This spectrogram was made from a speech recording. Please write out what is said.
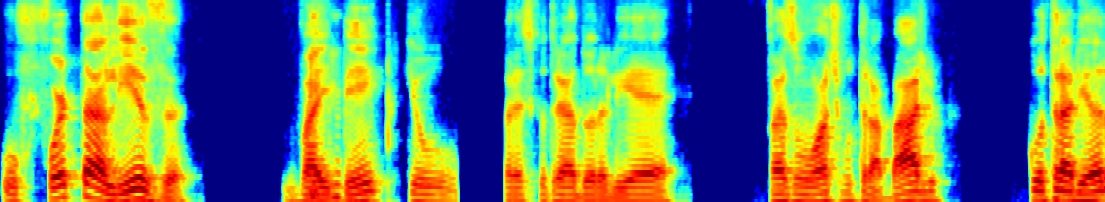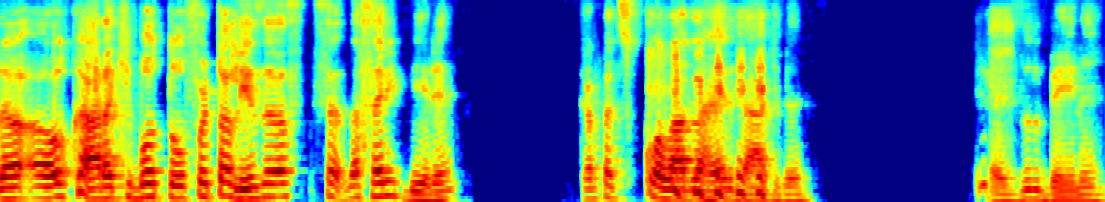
o Fortaleza vai bem, porque o Parece que o treinador ali é faz um ótimo trabalho. Contrariando ao cara que botou o Fortaleza na, na Série B, né? O cara tá descolado da realidade, né? Mas tudo bem, né?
